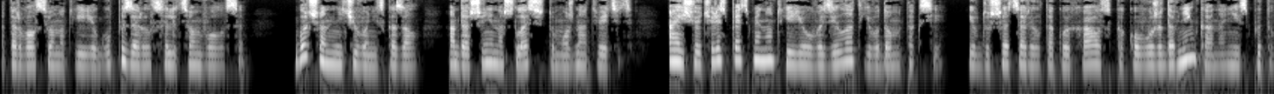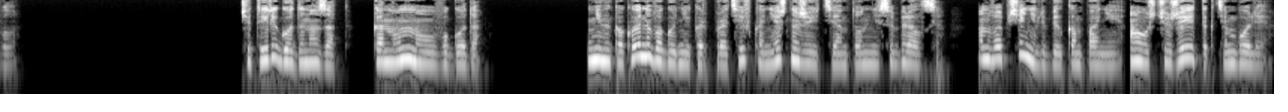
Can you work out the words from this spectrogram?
Оторвался он от ее губ и зарылся лицом в волосы. Больше он ничего не сказал, а Даша не нашлась, что можно ответить. А еще через пять минут ее увозило от его дома такси. И в душе царил такой хаос, какого уже давненько она не испытывала. Четыре года назад. Канун Нового года. Ни на какой новогодний корпоратив, конечно же, идти Антон не собирался. Он вообще не любил компании, а уж чужие так тем более.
